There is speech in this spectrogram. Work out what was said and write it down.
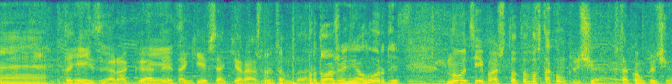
А, такие эти, рогатые, эти. такие всякие разные там, да. Продолжение Лорди. Ну, типа, что-то ну, в таком ключе. В таком ключе.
